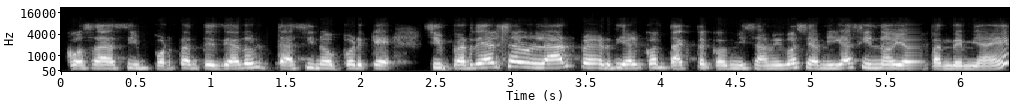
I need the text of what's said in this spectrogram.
cosas importantes de adulta, sino porque si perdía el celular, perdía el contacto con mis amigos y amigas y no había pandemia, ¿eh?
